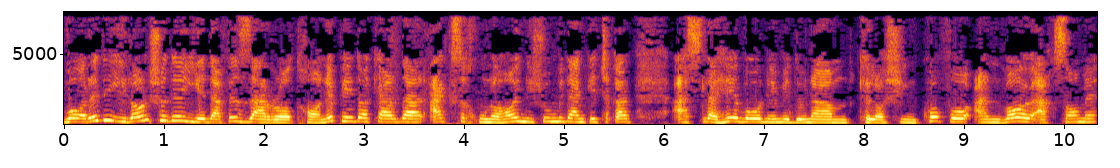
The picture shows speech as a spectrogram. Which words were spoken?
وارد ایران شده یه دفعه زرادخانه پیدا کردن عکس خونه های نشون میدن که چقدر اسلحه و نمی‌دونم کلاشینکوف و انواع اقسام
